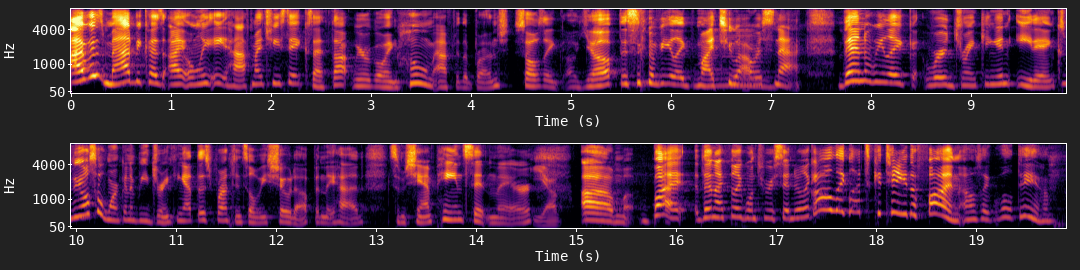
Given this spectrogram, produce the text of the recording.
I was mad because I only ate half my cheesesteak because I thought we were going home after the brunch. So I was like, oh, yup, this is gonna be like my two hour snack. Then we like were drinking and eating because we also weren't gonna be drinking at this brunch until we showed up and they had some champagne sitting there. Yep. Um, but then I feel like once we were sitting there, like, oh, like let's continue the fun. I was like, well, damn.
